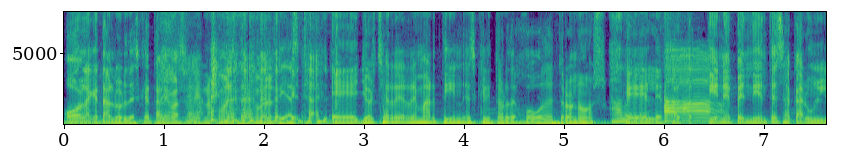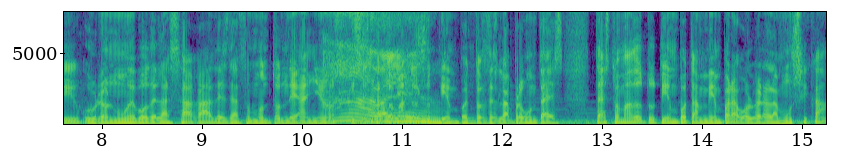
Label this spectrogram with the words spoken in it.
Hola, ¿qué tal, Lourdes? ¿Qué tal, Eva Soriano? ¿Cómo estás? Buenos días. ¿Qué tal? Eh, George R. R. Martin, escritor de Juego de Tronos, Ah, que vale. le falta, Ah. tiene pendiente sacar un libro nuevo de la saga desde hace un montón de años y se Ah, está vale. tomando su tiempo. Entonces, la pregunta es: ¿te has tomado tu tiempo también para volver a la música?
